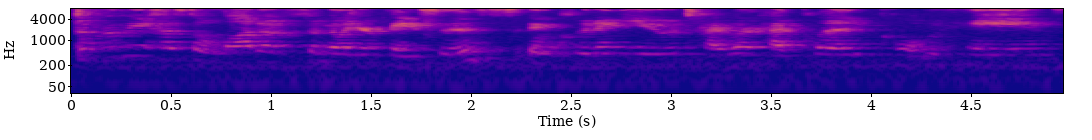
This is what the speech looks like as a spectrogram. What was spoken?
The movie has a lot of familiar faces, including you, Tyler Hoechlin, Colton Haynes,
